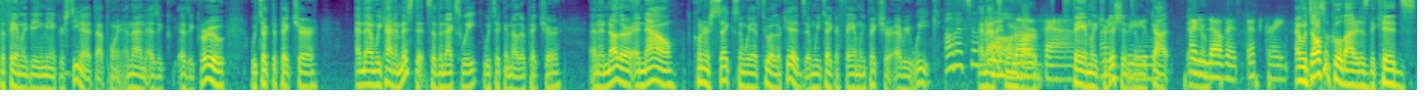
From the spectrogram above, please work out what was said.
the family being me and Christina at that point. And then as it, as it grew, we took the picture and then we kind of missed it. So the next week we took another picture and another. And now Quinner's six and we have two other kids and we take a family picture every week. Oh, that's so cool. and cool. that's I one of love our that. family I traditions. and we've got, and, i you know, love it that's great and what's also cool about it is the kids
